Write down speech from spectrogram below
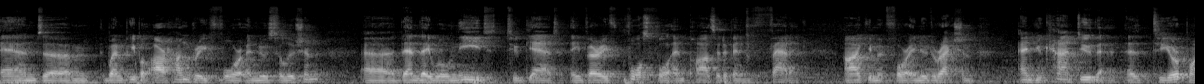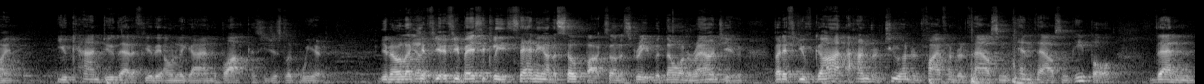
And um, when people are hungry for a new solution, uh, then they will need to get a very forceful and positive and emphatic argument for a new direction and you can't do that. Uh, to your point, you can't do that if you're the only guy on the block because you just look weird. You know, like yep. if, you, if you're basically standing on a soapbox on a street with no one around you, but if you've got 100, 200, 500,000, 10,000 people, then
